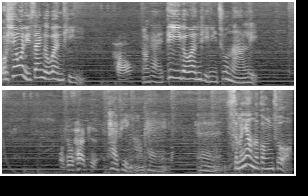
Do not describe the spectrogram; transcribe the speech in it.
我先问你三个问题好，，OK？第一个问题，你住哪里？我住太平，太平，OK？呃，什么样的工作？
